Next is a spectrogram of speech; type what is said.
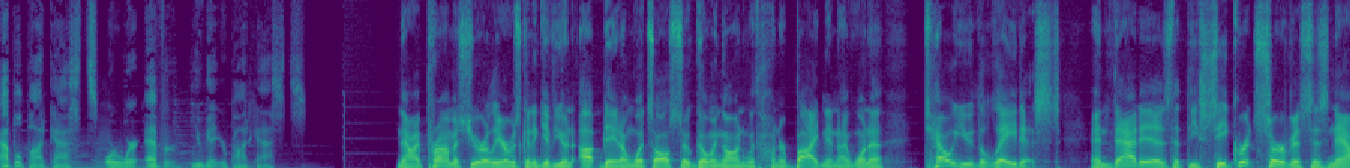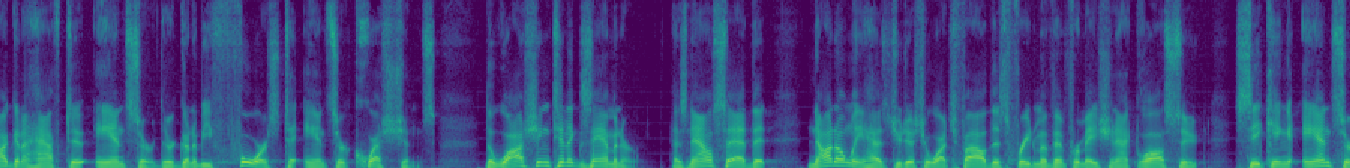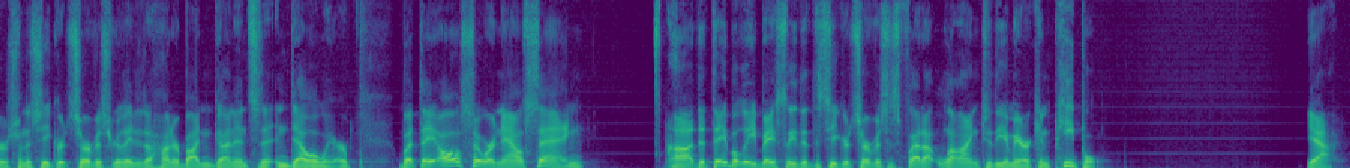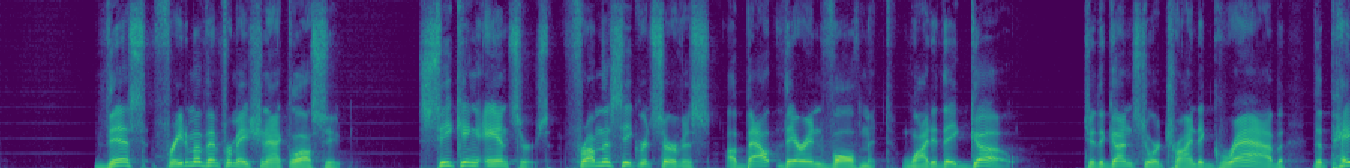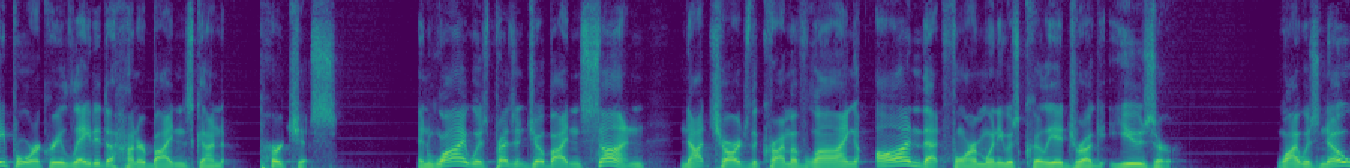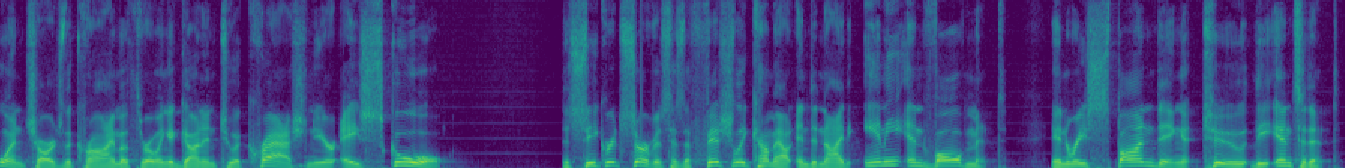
Apple Podcasts, or wherever you get your podcasts. Now, I promised you earlier I was going to give you an update on what's also going on with Hunter Biden, and I want to tell you the latest. And that is that the Secret Service is now going to have to answer. They're going to be forced to answer questions. The Washington Examiner has now said that not only has Judicial Watch filed this Freedom of Information Act lawsuit, seeking answers from the Secret Service related to Hunter Biden gun incident in Delaware. But they also are now saying uh, that they believe basically that the Secret Service is flat out lying to the American people. Yeah. This Freedom of Information Act lawsuit seeking answers from the Secret Service about their involvement. Why did they go to the gun store trying to grab the paperwork related to Hunter Biden's gun purchase? And why was President Joe Biden's son not charged the crime of lying on that form when he was clearly a drug user? Why was no one charged the crime of throwing a gun into a crash near a school? The Secret Service has officially come out and denied any involvement in responding to the incident.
